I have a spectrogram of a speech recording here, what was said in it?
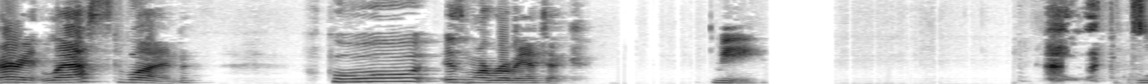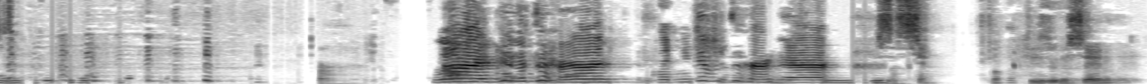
All right, last one. Who is more romantic? Me. All right, give it to her. Give it to her there. It's easy to say like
